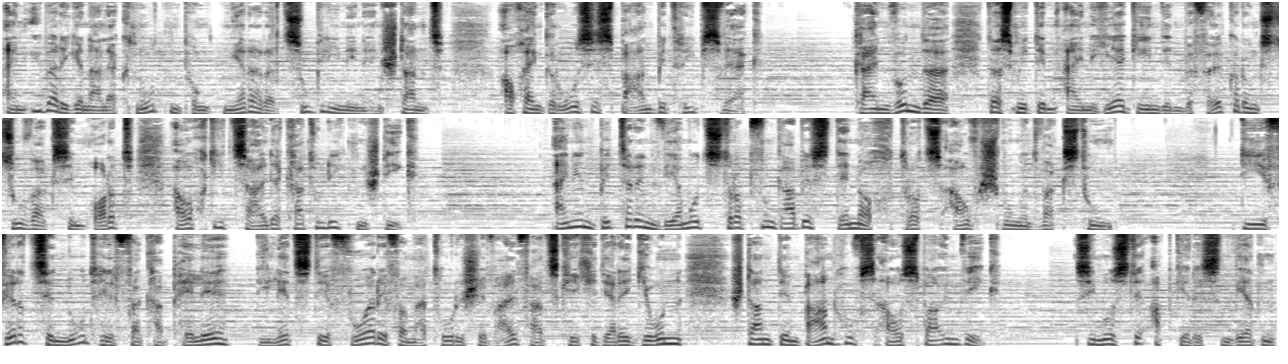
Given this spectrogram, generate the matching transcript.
Ein überregionaler Knotenpunkt mehrerer Zuglinien entstand, auch ein großes Bahnbetriebswerk. Kein Wunder, dass mit dem einhergehenden Bevölkerungszuwachs im Ort auch die Zahl der Katholiken stieg. Einen bitteren Wermutstropfen gab es dennoch trotz Aufschwung und Wachstum. Die 14 Nothelferkapelle, die letzte vorreformatorische Wallfahrtskirche der Region, stand dem Bahnhofsausbau im Weg. Sie musste abgerissen werden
